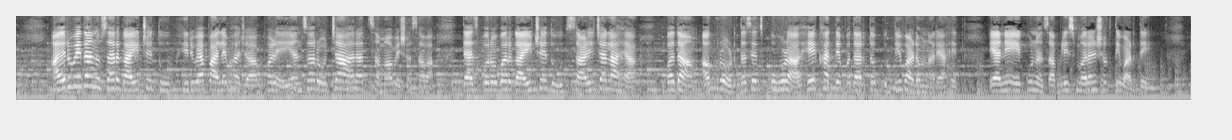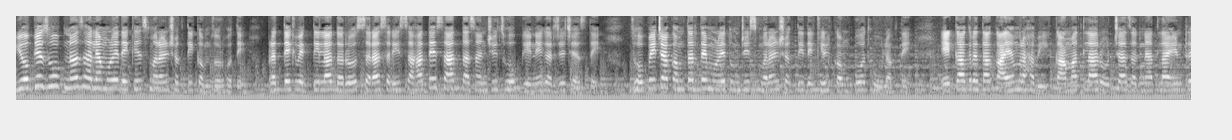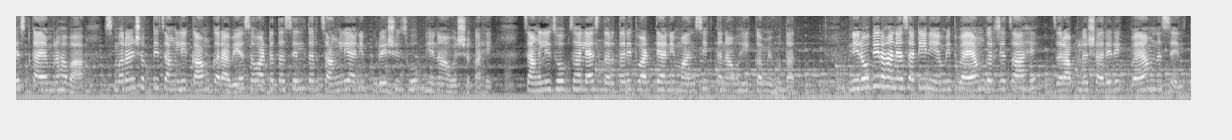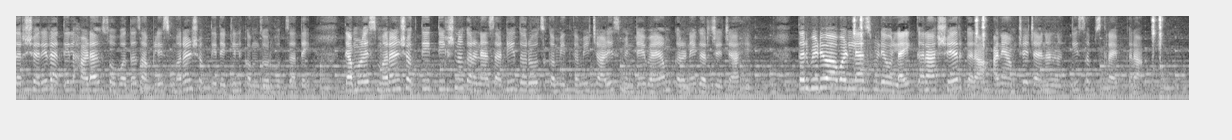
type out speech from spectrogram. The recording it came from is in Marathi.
आयुर्वेदानुसार गायीचे तूप हिरव्या पालेभाज्या फळे यांचा रोजच्या आहारात समावेश असावा. त्याचबरोबर गायीचे दूध साळीच्या लाह्या बदाम अक्रोड तसेच कोहळा हे खाद्यपदार्थ बुद्धी वाढवणारे आहेत. याने एकूणच आपली स्मरणशक्ती वाढते. योग्य झोप न झाल्यामुळे देखील स्मरणशक्ती कमजोर होते. प्रत्येक व्यक्तीला दररोज सरासरी सहा ते सात तासांची झोप घेणे गरजेचे असते. झोपेच्या कमतरतेमुळे तुमची स्मरणशक्ती देखील कमकुवत होऊ लागते. एकाग्रता कायम राहावी कामातला रोजच्या जगण्यातला इंटरेस्ट कायम राहावा स्मरणशक्ती चांगली काम करावी असं वाटत असेल तर चांगली आणि पुरेशी झोप घेणं आवश्यक आहे. चांगली झोप झाल्यास तरतरीत वाटते आणि मानसिक तणावही कमी होतात. निरोगी राहण्यासाठी नियमित व्यायाम गरजेचा आहे. जर आपलं शारीरिक व्यायाम नसेल तर शरीरातील हाडांसोबतच आपली स्मरणशक्ती देखील कमजोर होत जाते. त्यामुळे स्मरणशक्ती तीक्ष्ण करण्यासाठी दररोज कमीत कमी चाळीस मिनिटे व्यायाम करणे गरजेचे आहे. तर व्हिडिओ आवडल्यास व्हिडिओ लाईक करा शेअर करा आणि आमचे चॅनल नक्की सबस्क्राईब करा.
